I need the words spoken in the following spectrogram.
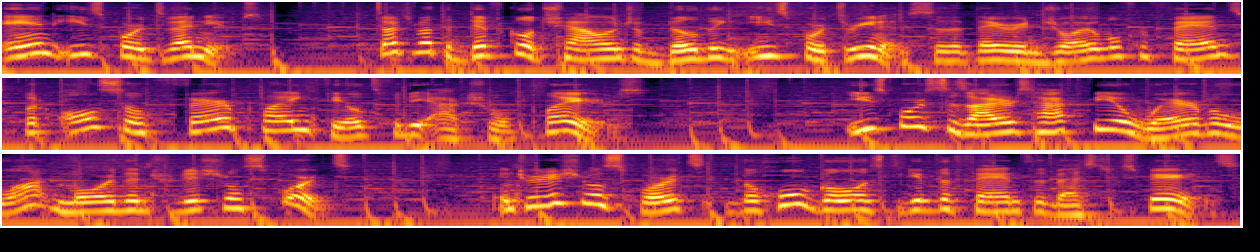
and esports venues. He talked about the difficult challenge of building esports arenas so that they are enjoyable for fans but also fair playing fields for the actual players. Esports designers have to be aware of a lot more than traditional sports, in traditional sports, the whole goal is to give the fans the best experience.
